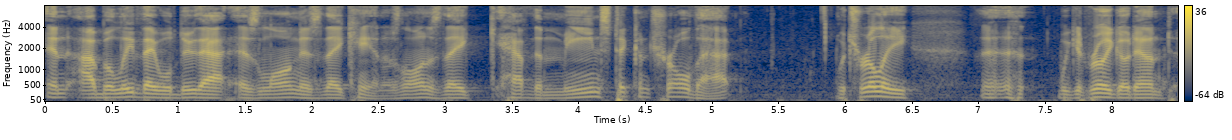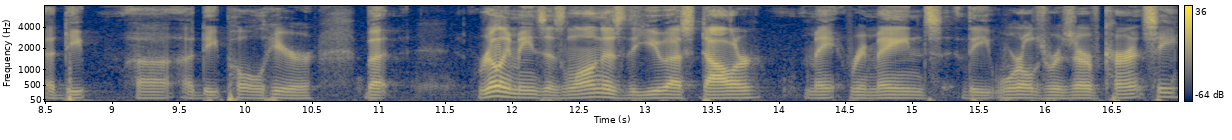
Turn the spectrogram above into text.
And I believe they will do that as long as they can, as long as they have the means to control that, which really, we could really go down a deep, uh, a deep hole here, but really means as long as the U.S. dollar may, remains the world's reserve currency,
